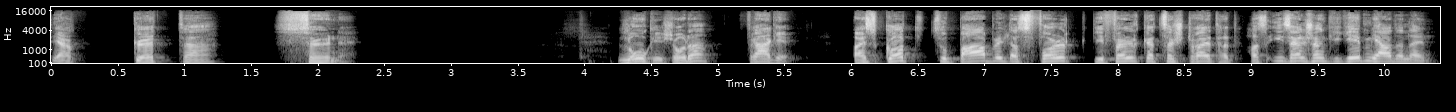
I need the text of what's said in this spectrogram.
der Göttersöhne. Logisch, oder? Frage. Als Gott zu Babel das Volk, die Völker zerstreut hat, hat es Israel schon gegeben, ja oder nein?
